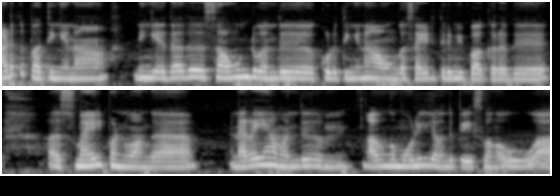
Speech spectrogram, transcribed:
அடுத்து பார்த்தீங்கன்னா நீங்கள் ஏதாவது சவுண்டு வந்து கொடுத்தீங்கன்னா அவங்க சைடு திரும்பி பார்க்குறது ஸ்மைல் பண்ணுவாங்க. நிறையா வந்து அவங்க மொழியில் வந்து பேசுவாங்க. ஊ ஆ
